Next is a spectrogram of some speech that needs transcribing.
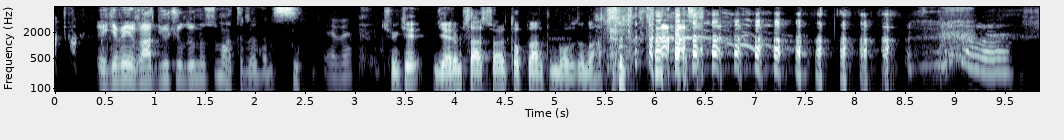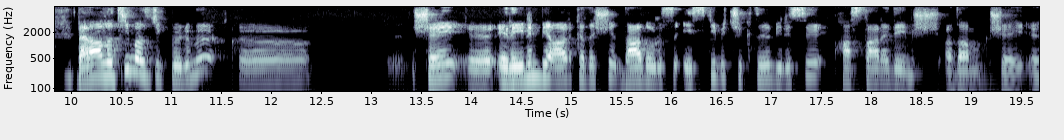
Ege Bey radyoculuğunuzu mu hatırladınız? Evet. Çünkü yarım saat sonra toplantım olduğunu hatırladım. Ben anlatayım azıcık bölümü. Ee, şey, e, Elaine'in bir arkadaşı, daha doğrusu eski bir çıktığı birisi hastanedeymiş. Adam şey, e,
